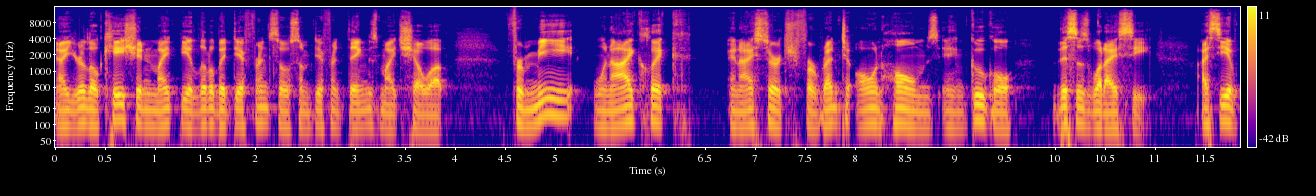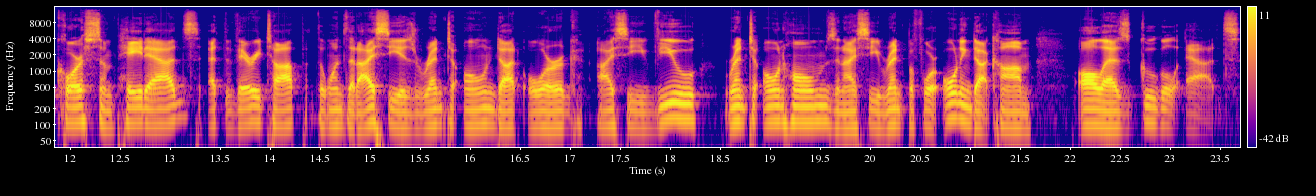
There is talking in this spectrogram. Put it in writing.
Now, your location might be a little bit different, so some different things might show up. For me, when I click and I search for rent to own homes in Google, this is what I see. I see, of course, some paid ads at the very top. The ones that I see is renttoown.org. I see view rent to own homes, and I see rentbeforeowning.com all as Google ads.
